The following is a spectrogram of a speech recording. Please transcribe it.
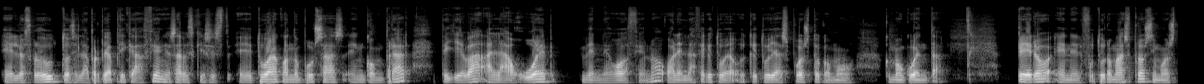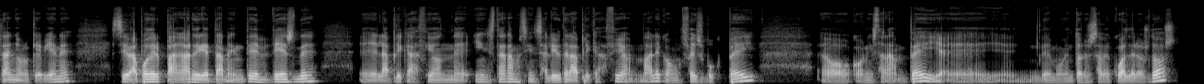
eh, los productos en la propia aplicación, ya sabes que eh, tú ahora cuando pulsas en comprar, te lleva a la web del negocio, ¿no? O al enlace que tú, que tú hayas puesto como, como cuenta. Pero en el futuro más próximo, este año o el que viene, se va a poder pagar directamente desde eh, la aplicación de Instagram sin salir de la aplicación, ¿vale? Con Facebook Pay o con Instagram Pay, eh, de momento no se sabe cuál de los dos,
